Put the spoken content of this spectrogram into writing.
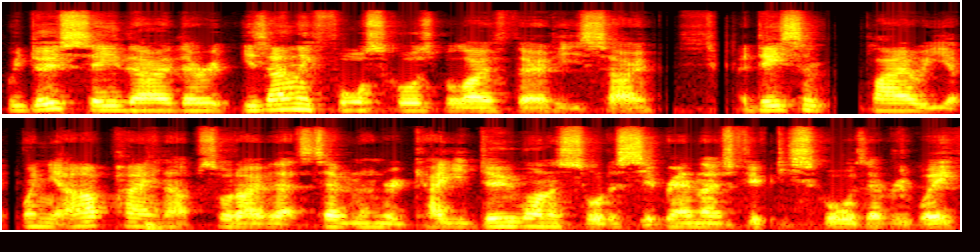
we do see, though, there is only four scores below 30, so a decent player, when you are paying up sort of over that 700k, you do want to sort of sit around those 50 scores every week.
